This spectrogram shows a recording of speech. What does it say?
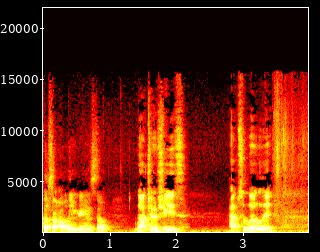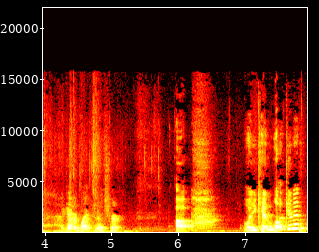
That's not all the ingredients though. Nacho cheese. Absolutely. I got a bite to make sure. Oh. Well, you can't look at it?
